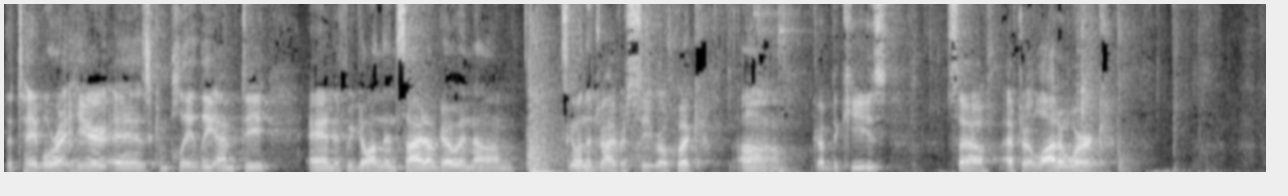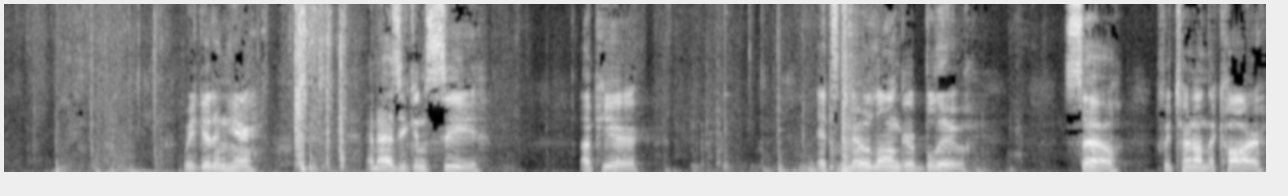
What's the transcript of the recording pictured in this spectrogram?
the table right here is completely empty. And if we go on the inside, I'll go in, um, let's go in the driver's seat real quick. Um, grab the keys. So after a lot of work, we get in here and as you can see up here, it's no longer blue. So if we turn on the car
